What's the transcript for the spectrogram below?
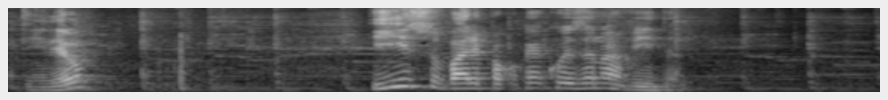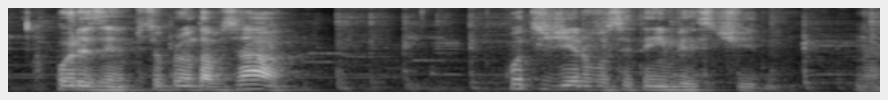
entendeu? E isso vale para qualquer coisa na vida. Por exemplo, se eu perguntar pra você, ah, quanto dinheiro você tem investido? Né?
